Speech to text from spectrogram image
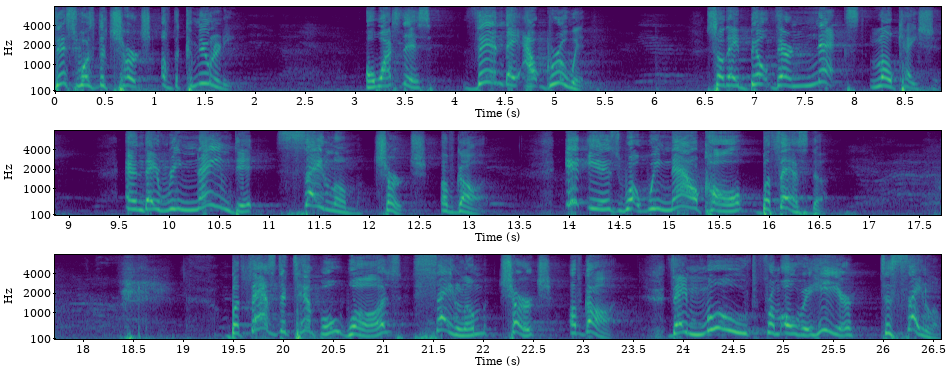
This was the church of the community. Or oh, watch this. Then they outgrew it. So they built their next location and they renamed it Salem Church of God. It is what we now call Bethesda. Bethesda Temple was Salem Church of God. They moved from over here to Salem.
